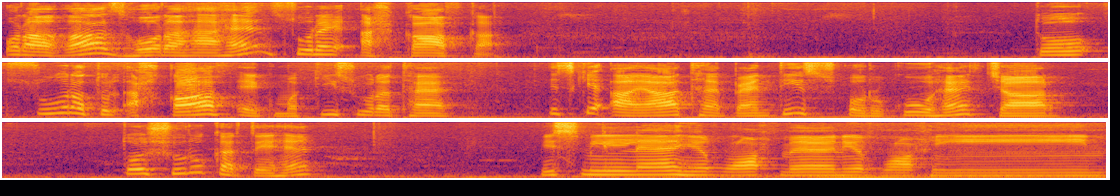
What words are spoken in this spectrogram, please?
اور آغاز ہو رہا ہے سورہ احقاف کا۔ تو سورت الاحقاف ایک مکی صورت ہے۔ اس کے آیات ہیں پینتیس اور رکوع ہیں چار۔ تو شروع کرتے ہیں۔ بسم اللہ الرحمن الرحیم۔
